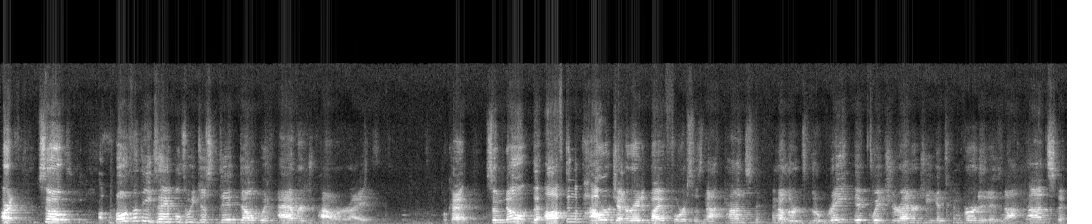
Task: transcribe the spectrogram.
All right. So both of the examples we just did dealt with average power, right? Okay. So note that often the power generated by a force is not constant. In other words, the rate at which your energy gets converted is not constant.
